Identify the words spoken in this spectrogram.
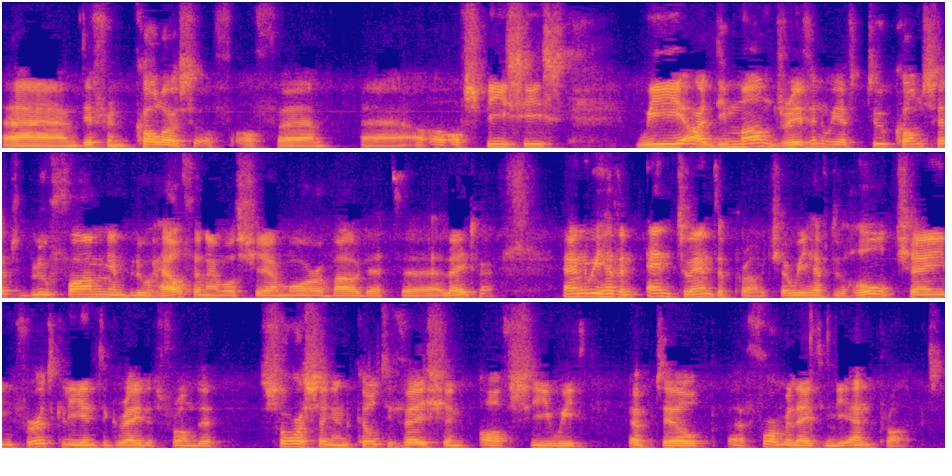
um, different colors of of, um, uh, of species. We are demand driven. We have two concepts, blue farming and blue health, and I will share more about that uh, later. And we have an end-to-end approach. So we have the whole chain vertically integrated from the sourcing and cultivation of seaweed up till uh, formulating the end products.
